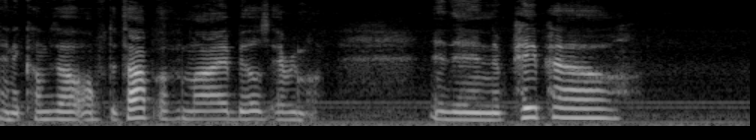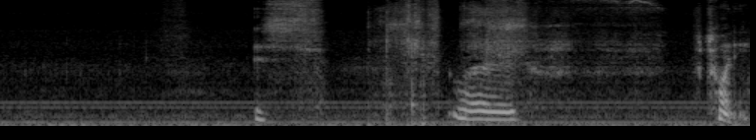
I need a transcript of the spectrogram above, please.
and it comes out off the top of my bills every month. And then the PayPal is was 20.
